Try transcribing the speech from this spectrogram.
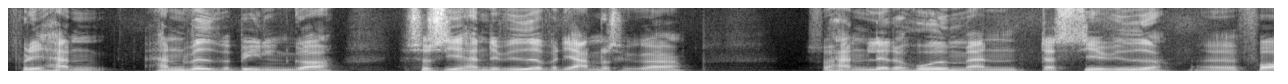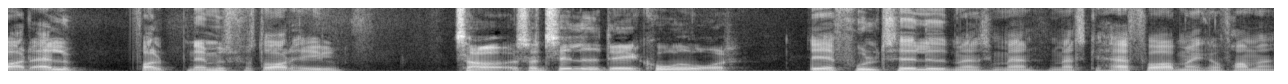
fordi han, han ved, hvad bilen gør. Så siger han det videre, hvad de andre skal gøre. Så han er lidt af hovedmanden, der siger videre, øh, for at alle folk nemmest forstår det hele. Så, så tillid, det er kodeordet? Det er fuld tillid, man, man, man skal have for, at man kan fremad.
